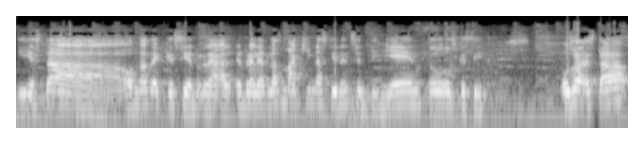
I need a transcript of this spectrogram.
y esta onda de que si en, real- en realidad las máquinas tienen sentimientos que si o sea está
